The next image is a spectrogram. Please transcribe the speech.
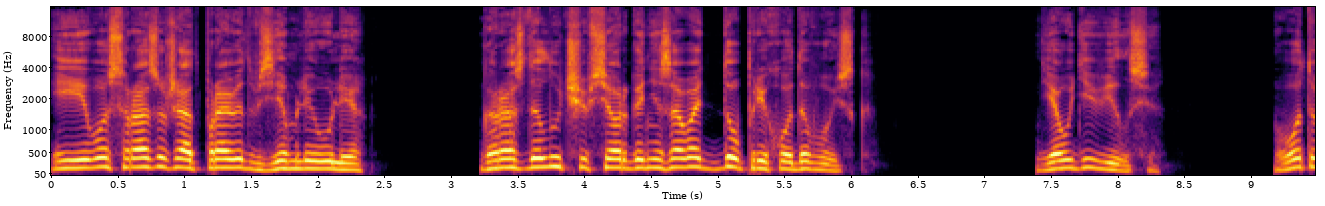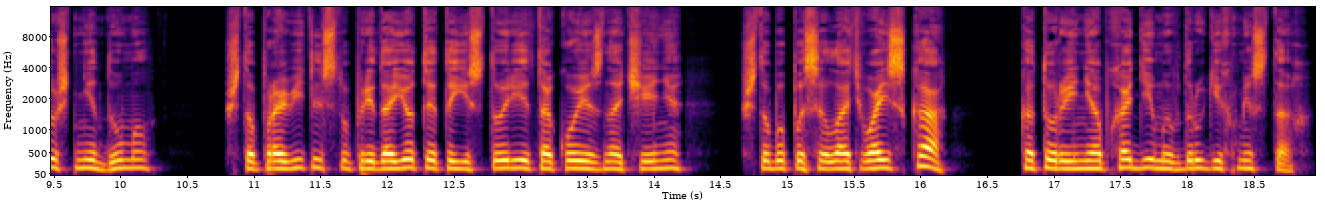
и его сразу же отправят в земли Уле. Гораздо лучше все организовать до прихода войск». Я удивился. Вот уж не думал, что правительство придает этой истории такое значение, чтобы посылать войска, которые необходимы в других местах.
